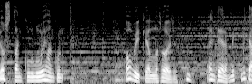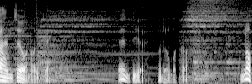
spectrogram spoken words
jostain kuuluu ihan kun ovikello soisi. Hm, en tiedä, mik, mikähän se on oikein. En tiedä todellakaan. No,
